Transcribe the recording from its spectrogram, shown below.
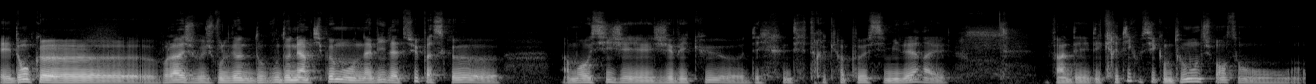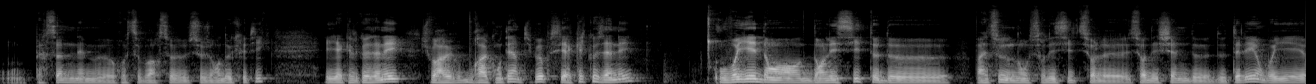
Et donc, euh, voilà, je, je voulais vous donner un petit peu mon avis là-dessus parce que euh, moi aussi, j'ai vécu euh, des, trucs un peu similaires. Et, enfin, des, critiques aussi, comme tout le monde, je pense. On, on, personne n'aime recevoir ce, genre de critiques. Et il y a quelques années, je vais vous raconter un petit peu, parce qu'il y a quelques années, on voyait dans, les sites de... Enfin, non, sur des sites, sur, des chaînes de, de télé, on voyait...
